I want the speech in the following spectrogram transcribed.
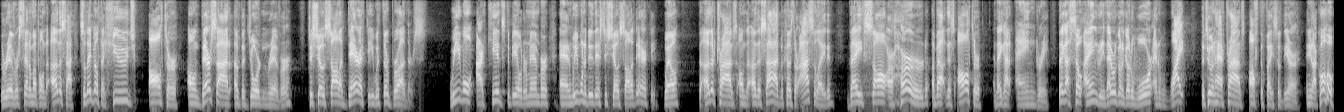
the river, set them up on the other side. So they built a huge altar on their side of the Jordan River to show solidarity with their brothers. We want our kids to be able to remember, and we want to do this to show solidarity. Well, the other tribes on the other side, because they're isolated, they saw or heard about this altar and they got angry. They got so angry, they were going to go to war and wipe the two and a half tribes off the face of the earth. And you're like, whoa,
